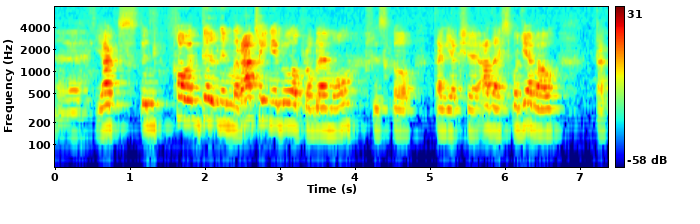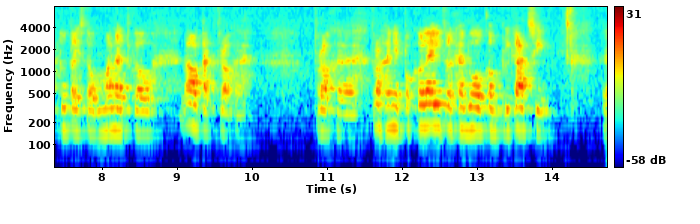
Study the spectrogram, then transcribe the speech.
E, Jak z tym kołem tylnym raczej nie było problemu. Wszystko tak jak się Adaś spodziewał. Tak tutaj z tą manetką. No tak trochę. Trochę, trochę nie po kolei, trochę było komplikacji. E,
